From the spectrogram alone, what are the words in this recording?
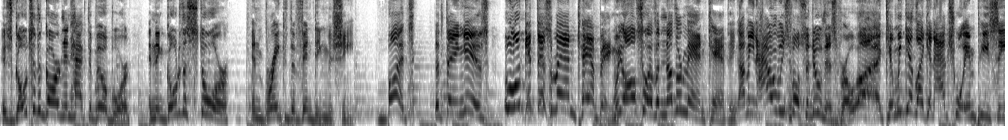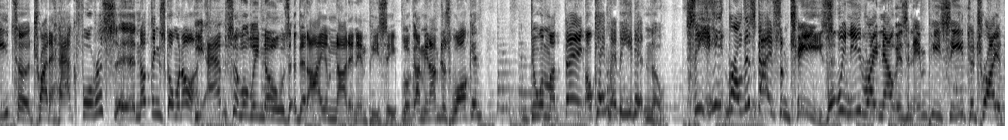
is go to the garden and hack the billboard, and then go to the store and break the vending machine. But the thing is, look at this man camping. We also have another man camping. I mean, how are we supposed to do this, bro? Uh, can we get like an actual NPC to try to hack for us? Uh, nothing's going on. He absolutely knows that I am not an NPC. Look, I mean, I'm just walking, doing my thing. Okay, maybe he didn't know. See, he, bro, this guy's some cheese. What we need right now is an NPC to try and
